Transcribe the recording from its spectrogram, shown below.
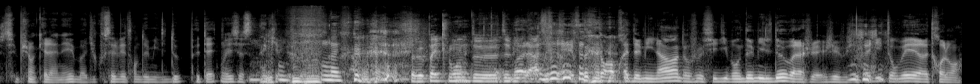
Je sais plus en quelle année. Bah, du coup, ça devait être en 2002, peut-être. Oui, c'est ça. Ça veut pas être loin de 2000. Voilà, c'était peu de temps après 2001, donc je me suis dit, bon, 2002, voilà, je j'ai j'ai pas dit tomber euh, trop loin.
